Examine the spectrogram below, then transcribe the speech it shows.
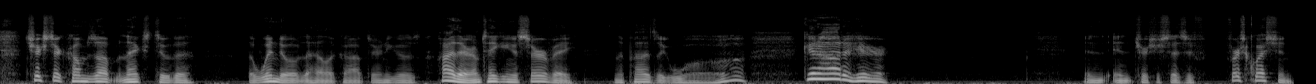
Trickster comes up next to the the window of the helicopter and he goes, "Hi there, I'm taking a survey." And the pilot's like, "What? Get out of here!" And and Trickster says, "If first question,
